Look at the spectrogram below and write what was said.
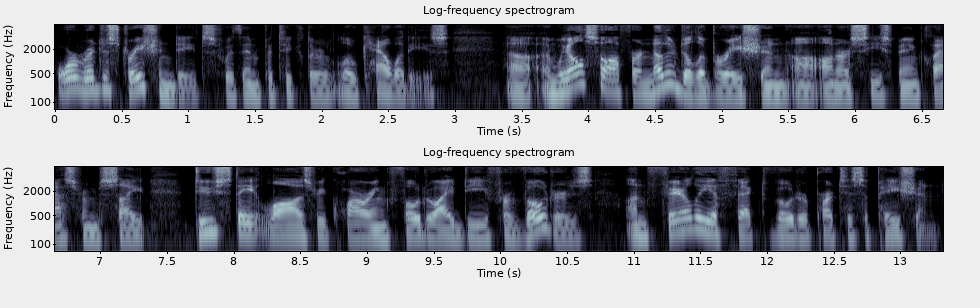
or registration dates within particular localities. Uh, and we also offer another deliberation uh, on our C SPAN classroom site. Do state laws requiring photo ID for voters unfairly affect voter participation?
